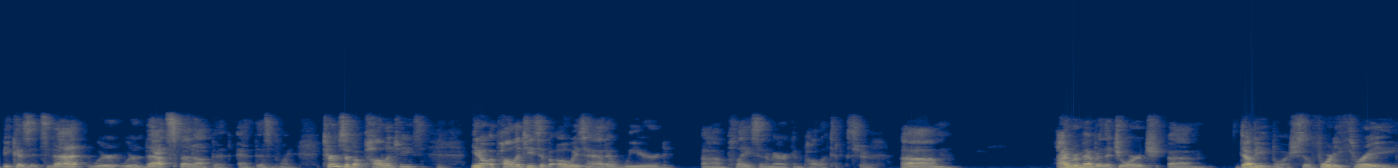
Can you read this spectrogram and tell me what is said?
because it's that we're we're that sped up at, at this point. In terms of apologies, you know, apologies have always had a weird um, place in American politics. Sure. Um, I remember that George um, W. Bush, so 43,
